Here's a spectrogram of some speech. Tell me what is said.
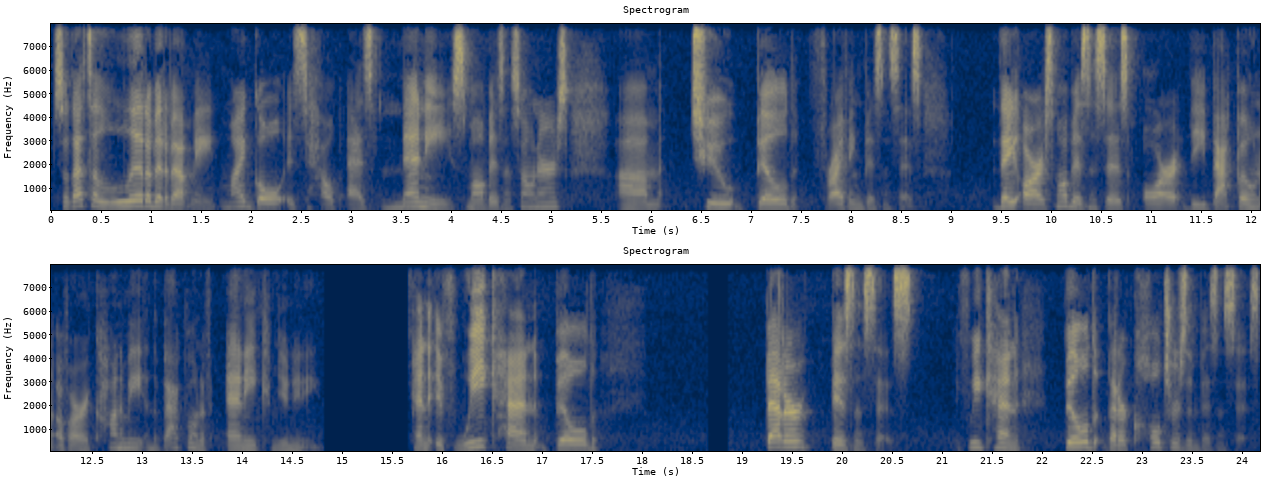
So that's a little bit about me. My goal is to help as many small business owners um, to build thriving businesses they are small businesses are the backbone of our economy and the backbone of any community. And if we can build better businesses, if we can build better cultures and businesses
